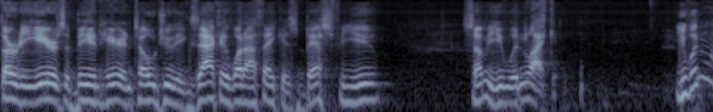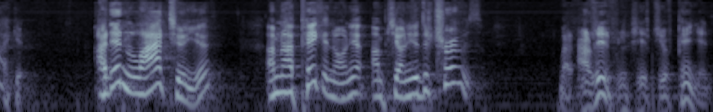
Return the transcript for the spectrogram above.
30 years of being here and told you exactly what I think is best for you. Some of you wouldn't like it. You wouldn't like it. I didn't lie to you. I'm not picking on you. I'm telling you the truth. But it's your opinion.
